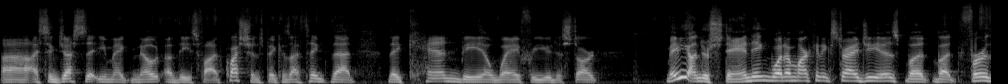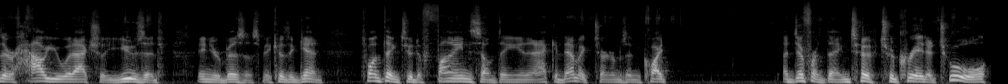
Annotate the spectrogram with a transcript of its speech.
uh, I suggest that you make note of these five questions because I think that they can be a way for you to start maybe understanding what a marketing strategy is, but but further how you would actually use it in your business. Because again, it's one thing to define something in academic terms and quite a different thing to, to create a tool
